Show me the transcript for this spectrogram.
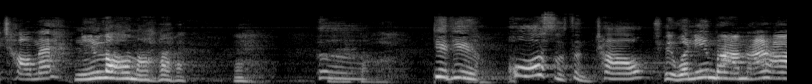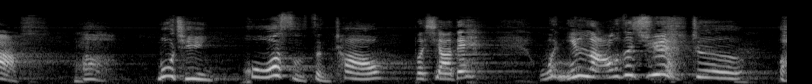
吵吗，你老嘛，爹爹何时争吵？去问你妈妈啊！啊，母亲何时争吵？不晓得，问你老子去。这哦，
